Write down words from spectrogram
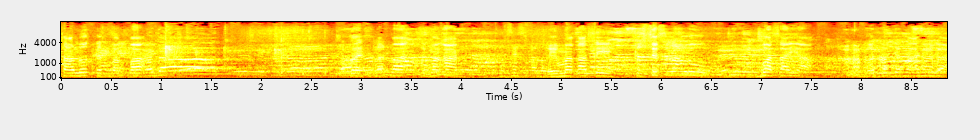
salut dan bapak. Bapak bapak jemaat terima kasih. Sukses selalu buat saya. Buat jemaat juga.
